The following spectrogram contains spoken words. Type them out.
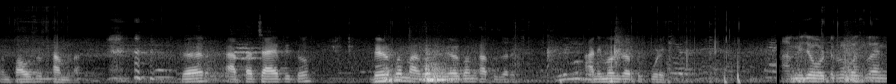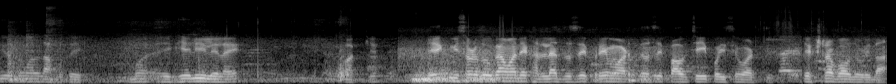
पण पाऊसच थांबला. तर आता चाय पितो. भेळ पण मागवतो भेळ पण खातो जरा. आणि मग जातो पुढे. आम्ही ज्या हॉटेलवर बसलो आहे तिथं तुम्हाला दाखवतो एक. मग एक हे लिहिलेलं आहे. वाक्य. एक मिसळ दोघांमध्ये खाल्ल्यात जसे प्रेम वाढते तसे पावचेही पैसे वाढतील. एक्स्ट्रा पाव जोडी दहा.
